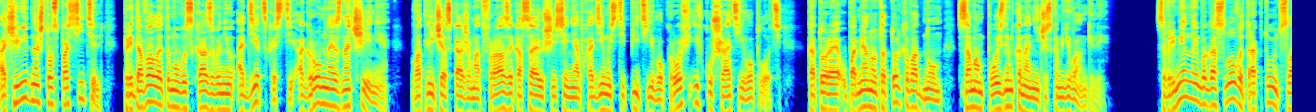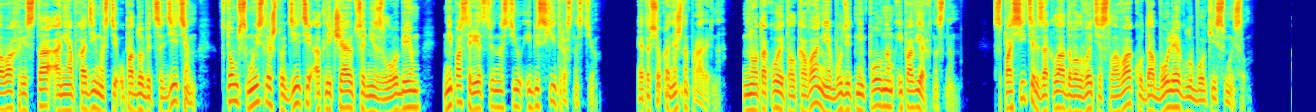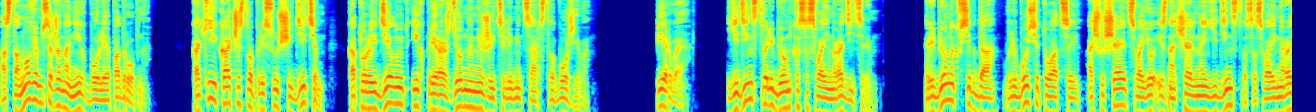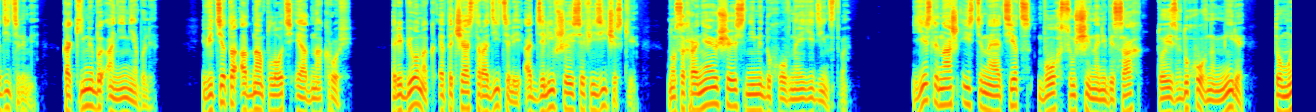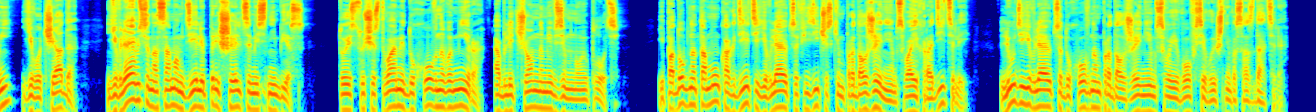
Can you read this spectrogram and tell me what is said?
Очевидно, что Спаситель придавал этому высказыванию о детскости огромное значение, в отличие, скажем, от фразы, касающейся необходимости пить его кровь и вкушать его плоть, которая упомянута только в одном, самом позднем каноническом Евангелии. Современные богословы трактуют слова Христа о необходимости уподобиться детям – в том смысле, что дети отличаются незлобием, непосредственностью и бесхитростностью. Это все, конечно, правильно. Но такое толкование будет неполным и поверхностным. Спаситель закладывал в эти слова куда более глубокий смысл. Остановимся же на них более подробно. Какие качества присущи детям, которые делают их прирожденными жителями Царства Божьего? Первое. Единство ребенка со своим родителем. Ребенок всегда, в любой ситуации, ощущает свое изначальное единство со своими родителями, какими бы они ни были. Ведь это одна плоть и одна кровь. Ребенок – это часть родителей, отделившаяся физически, но сохраняющая с ними духовное единство. Если наш истинный Отец – Бог, сущий на небесах, то есть в духовном мире, то мы, Его чада, являемся на самом деле пришельцами с небес – то есть существами духовного мира, облеченными в земную плоть. И подобно тому, как дети являются физическим продолжением своих родителей, люди являются духовным продолжением своего Всевышнего Создателя.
